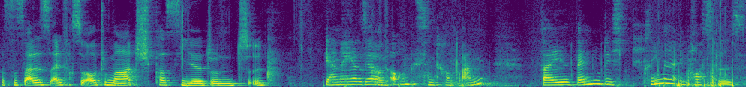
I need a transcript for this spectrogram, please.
dass das alles einfach so automatisch passiert und äh, ja, naja, das ja. kommt auch ein bisschen drauf an, weil wenn du dich primär in Hostels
